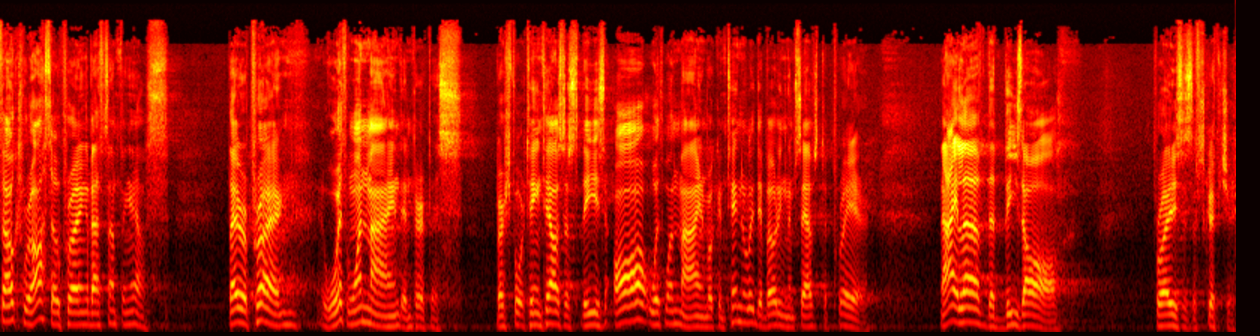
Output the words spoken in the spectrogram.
folks were also praying about something else. They were praying with one mind and purpose. Verse 14 tells us these all with one mind were continually devoting themselves to prayer. Now, I love the these all phrases of Scripture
